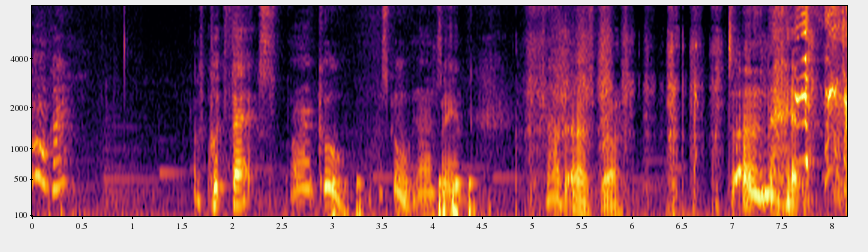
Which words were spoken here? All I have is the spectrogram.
Oh, okay. That's quick facts. All right, cool. That's cool. You know what I'm saying? Shout out to us, bro. So other than that,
